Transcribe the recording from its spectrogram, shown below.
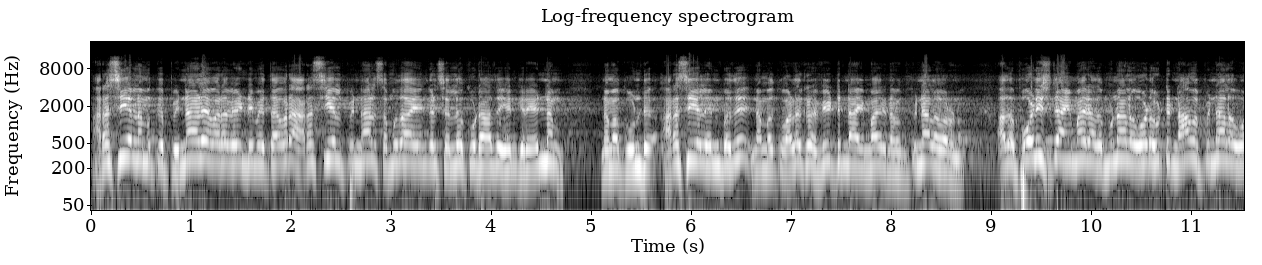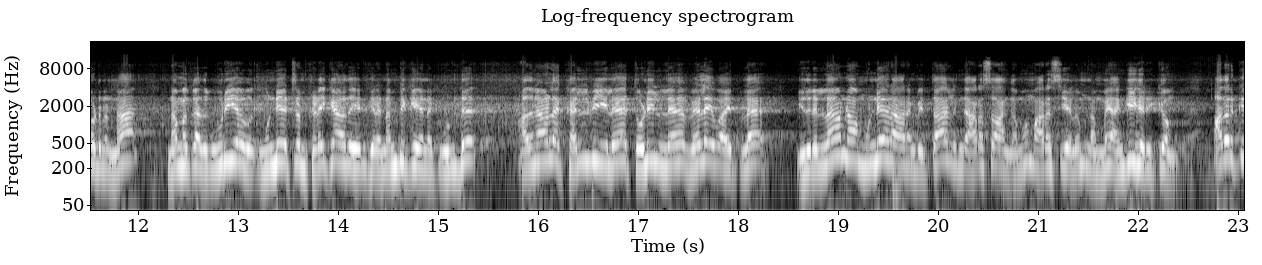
அரசியல் நமக்கு பின்னாலே வர வேண்டுமே தவிர அரசியல் பின்னால் சமுதாயங்கள் செல்லக்கூடாது என்கிற எண்ணம் நமக்கு உண்டு. அரசியல் என்பது நமக்கு வளர்க்குற வீட்டு நாய் மாதிரி நமக்கு பின்னால் வரணும். அதை போலீஸ் நாய் மாதிரி அதை முன்னால் ஓட விட்டு நாம் பின்னால் ஓடணும்னா நமக்கு அதுக்கு உரிய முன்னேற்றம் கிடைக்காது என்கிற நம்பிக்கை எனக்கு உண்டு. அதனால் கல்வியில் தொழிலில் வேலைவாய்ப்பில் இதிலெல்லாம் நாம் முன்னேற ஆரம்பித்தால் இந்த அரசாங்கமும் அரசியலும் நம்மை அங்கீகரிக்கும். அதற்கு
